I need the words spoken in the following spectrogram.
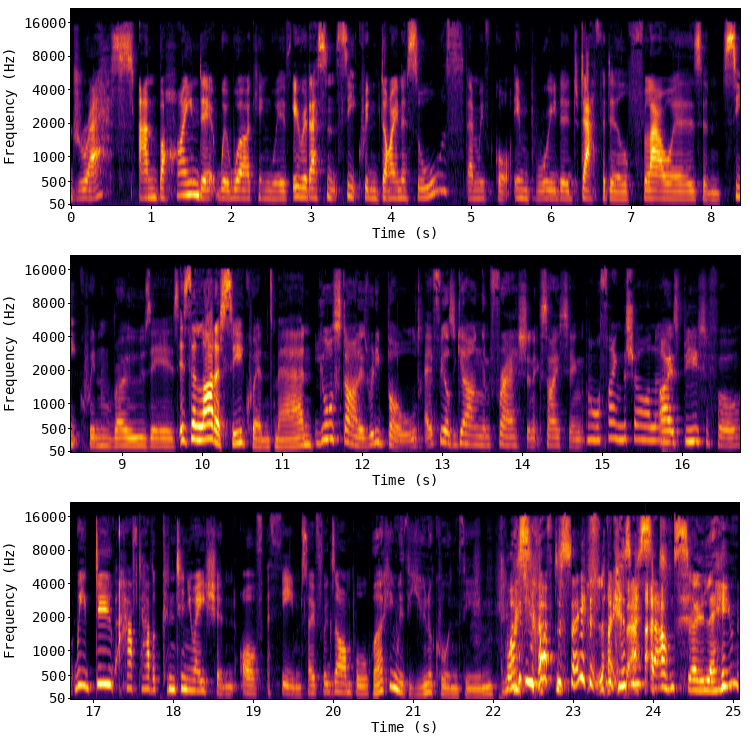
dress, and behind it we're working with iridescent sequin dinosaurs. Then we've got embroidered daffodil flowers and sequin roses. It's a lot of sequins, man. Your style is really bold. It feels young and fresh and exciting. Oh, thanks, Charlotte. Oh, it's beautiful. We do have to have a continuation of a theme. So, for example, working with unicorn theme. Why do you have to say it like because that? it sounds so lame.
